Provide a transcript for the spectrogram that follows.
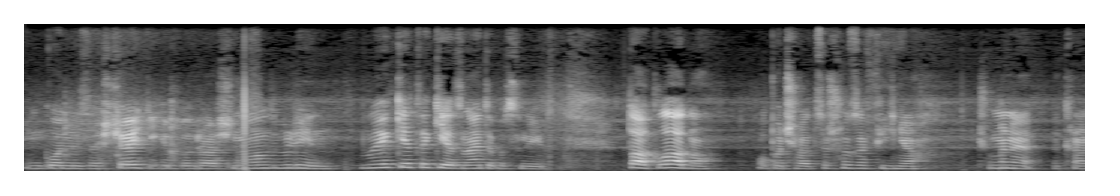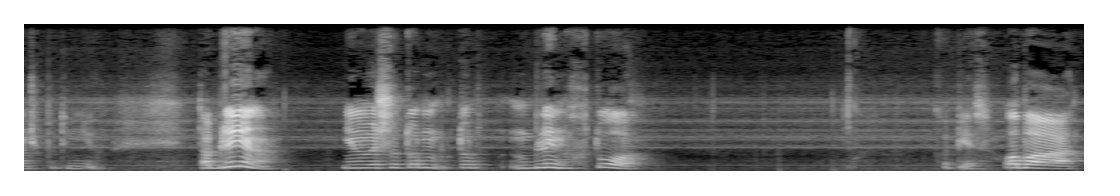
ніколи не захищають, тільки би краще. Ну от блін, ну яке таке, знаєте, пацани. Так, ладно. Опача, це що за фігня? Чому мене екранчик потемнів? Та блін! Ні, ну ви що тур... тур... Блін, хто? Капець. Оба!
